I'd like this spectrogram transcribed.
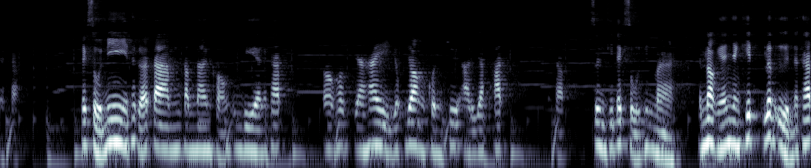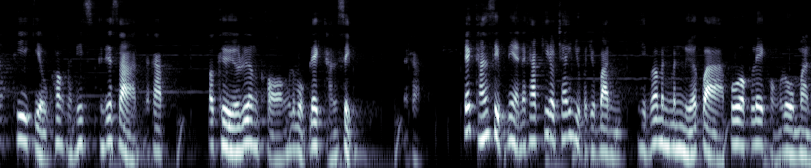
นะครับเลขศูนย์นี่ถ้าเกิดตามตำนานของอินเดียนะครับ ก็จะให้ยกย่องคนชื่ออารยพัฒน์นะครับซึ่งคิดเลขศูนย์ขึ้นมาและนอกจากนั้นยังคิดเรื่องอื่นนะครับ ที่เกี่ยวข้องกับคณิตศาสตร์นะครับ ก็คือเรื่องของระบบเลขฐาน10นะครับเลขฐาน10เนี่ยนะครับที่เราใช้กันอยู่ปัจจุบันเห็นว่ามันมันเหนือกว่าพวกเลขของโรมัน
